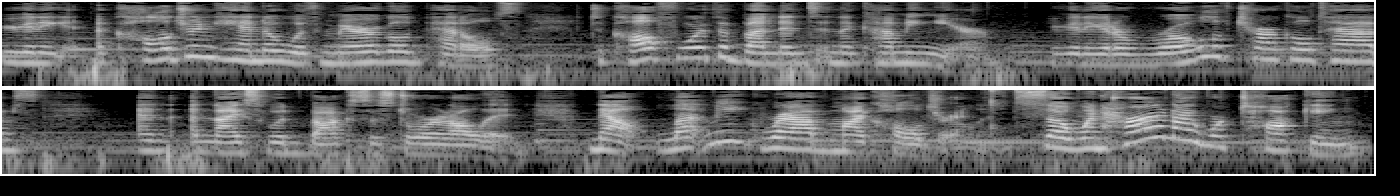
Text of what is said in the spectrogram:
You're going to get a cauldron candle with marigold petals to call forth abundance in the coming year. You're going to get a roll of charcoal tabs and a nice wood box to store it all in. Now, let me grab my cauldron. So when her and I were talking,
